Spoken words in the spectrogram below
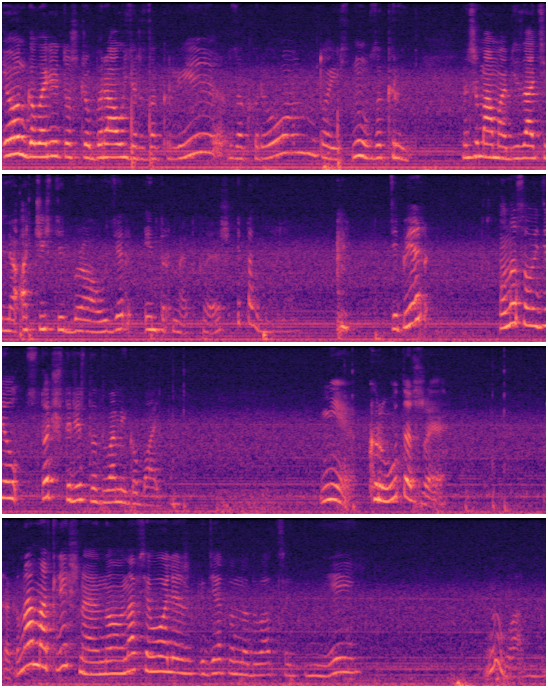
И он говорит, то, что браузер закрыт, закрыт, то есть, ну, закрыт. Нажимаем обязательно очистить браузер, интернет кэш и так далее. Теперь он освободил 100-402 мегабайта. Не, круто же. Программа отличная, но она всего лишь где-то на 20 дней. Ну ладно.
